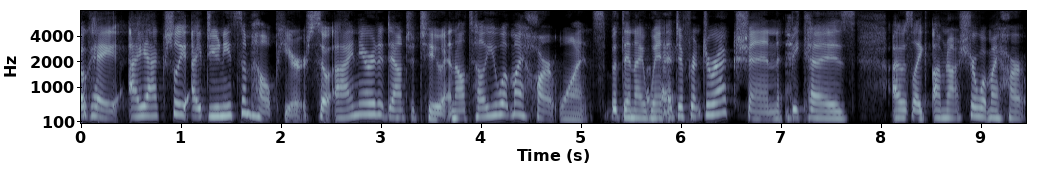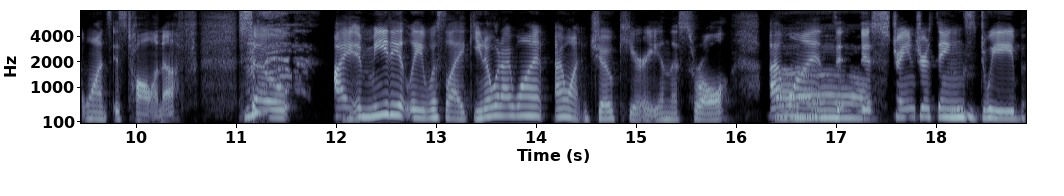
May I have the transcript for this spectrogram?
Okay, I actually I do need some help here. So I narrowed it down to two and I'll tell you what my heart wants, but then I went a different direction because I was like I'm not sure what my heart wants is tall enough. So I immediately was like, you know what I want? I want Joe Keery in this role. I want th- Oh. this Stranger Things hmm. dweeb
